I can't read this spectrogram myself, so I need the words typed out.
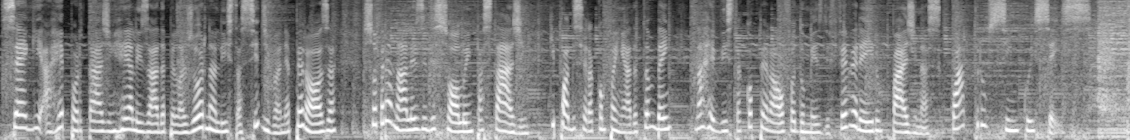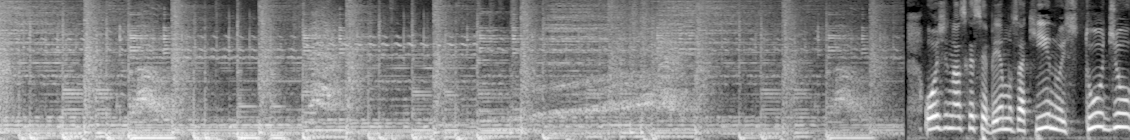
Segue a reportagem realizada pela jornalista Sidvânia Perosa sobre análise de solo em pastagem, que pode ser acompanhada também na revista Cooperalfa do mês de fevereiro, páginas 4, 5 e 6. Hoje nós recebemos aqui no estúdio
